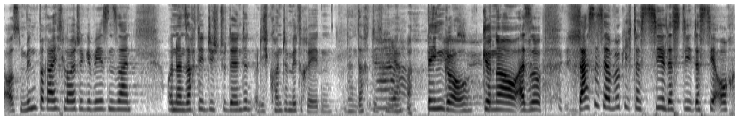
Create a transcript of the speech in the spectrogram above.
aus dem MINT-Bereich Leute gewesen sein. Und dann sagte die Studentin, und ich konnte mitreden. Und dann dachte ja. ich mir, bingo, genau, also das ist ja wirklich das Ziel, dass die, dass die auch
